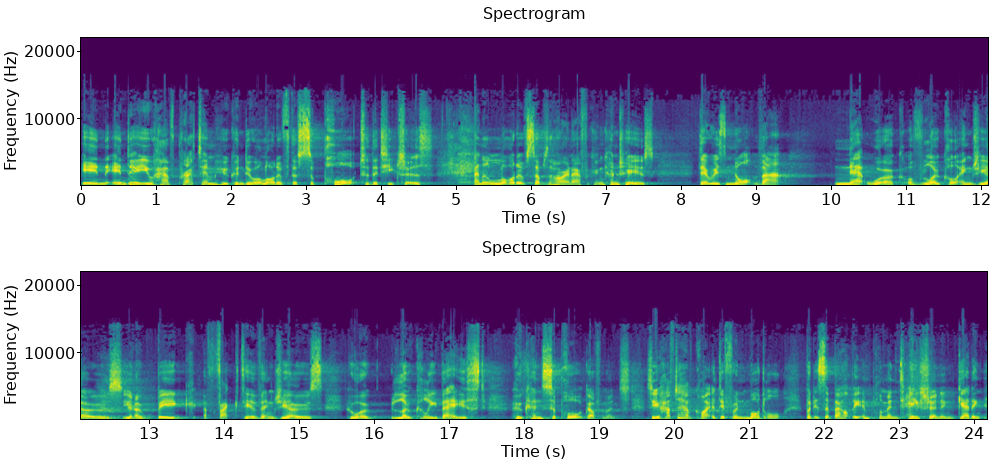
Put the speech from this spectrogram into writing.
in India, you have Pratham who can do a lot of the support to the teachers. And a lot of sub Saharan African countries, there is not that network of local NGOs, you know, big, effective NGOs who are locally based who can support governments. So you have to have quite a different model, but it's about the implementation and getting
